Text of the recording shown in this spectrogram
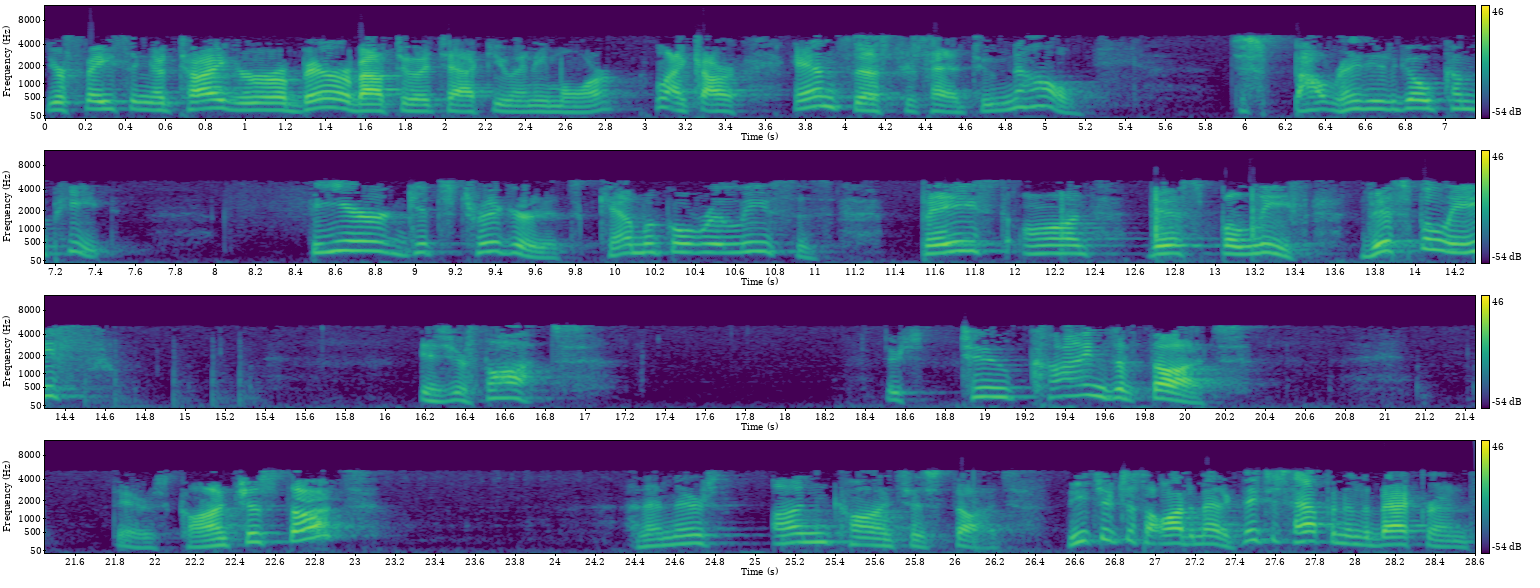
you're facing a tiger or a bear about to attack you anymore, like our ancestors had to. No. Just about ready to go compete. Fear gets triggered. It's chemical releases based on this belief. This belief is your thoughts. There's two kinds of thoughts. There's conscious thoughts, and then there's unconscious thoughts. These are just automatic. They just happen in the background.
